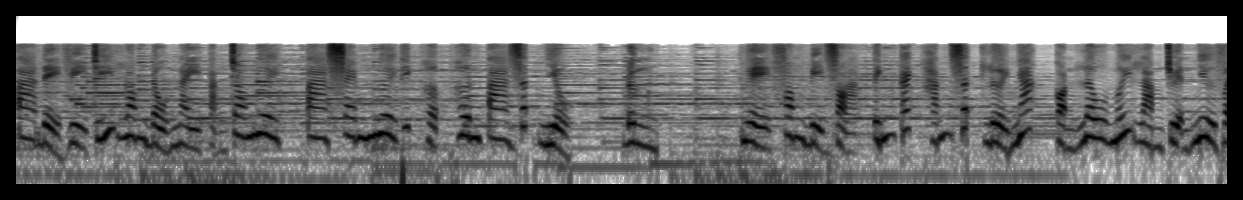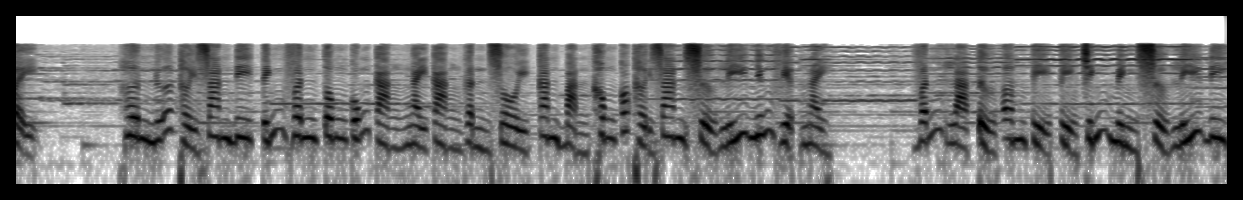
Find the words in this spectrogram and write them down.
ta để vị trí long đầu này tặng cho ngươi, ta xem ngươi thích hợp hơn ta rất nhiều. Đừng Nghệ Phong bị dọa, tính cách hắn rất lười nhác, còn lâu mới làm chuyện như vậy. Hơn nữa thời gian đi tính Vân Tông cũng càng ngày càng gần rồi, Căn bản không có thời gian xử lý những việc này. Vẫn là tử âm tỷ tỷ chính mình xử lý đi.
